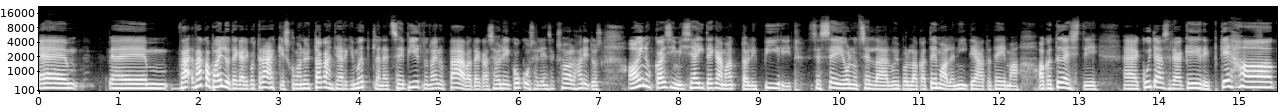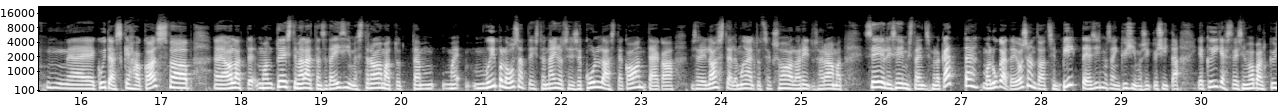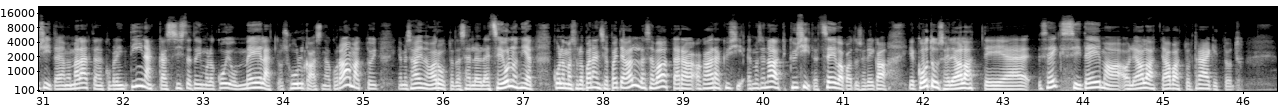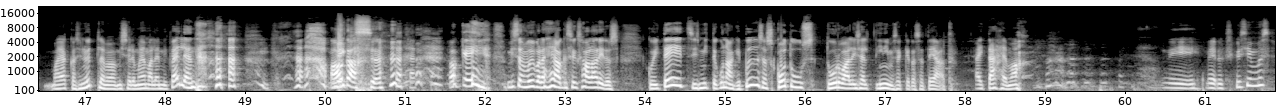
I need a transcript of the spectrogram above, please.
Ehm, väga palju tegelikult rääkis, kui ma nüüd tagantjärgi mõtlen, et see ei piirdunud ainult päevadega, see oli kogu selline seksuaalharidus. ainuke asi, mis jäi tegemata, olid piirid, sest see ei olnud sel ajal võib-olla ka temale nii teada teema, aga tõesti, eh, kuidas reageerib keha, eh, kuidas keha kasvab. Eh, alati, ma tõesti mäletan seda esimest raamatut, ma võib-olla osad teist on näinud sellise kollaste kaantega, mis oli lastele mõeldud seksuaalhariduse raamat. see oli see, mis ta andis mulle kätte, ma lugeda ei osanud, vaatasin pilte ja siis ma sain küsimusi küsida ja kõigest võisin vabalt vabalt küsida ja ma mäletan, et kui ma olin tiinekas, siis ta tõi mulle koju meeletus hulgas nagu raamatuid ja me saime arutada selle üle, et see ei olnud nii, et kuule, ma sulle panen siia padja alla, sa vaata ära, aga ära küsi, et ma sain alati küsida, et see vabadus oli ka. Ja kodus oli alati eh, seksi teema oli alati avatult räägitud. Ma ei hakka siin ütlema, mis oli mu ema lemmikväljend. Aga okei okay,, mis on võib-olla hea ka seksuaalharidus, kui teed, siis mitte kunagi põõsas, kodus, turvaliselt, inimesed, keda sa tead. aitäh, ema nii, veel üks küsimus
